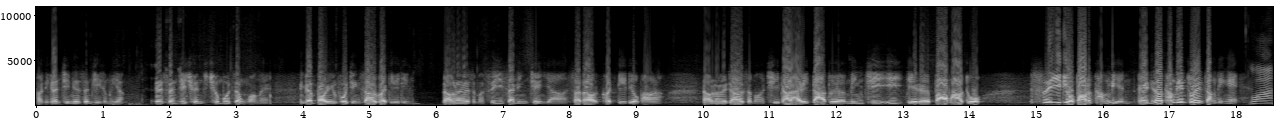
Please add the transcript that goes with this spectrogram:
啊，你看今天生计怎么样？今天生计全全部阵亡哎！你看宝盈富锦杀到快跌停，然后那个什么四一三零建雅杀到快跌六趴了，然后那个叫做什么，其他的还有一大堆了，明基一跌了八趴多，四一六八的唐联，哎，你知道唐联昨天涨停哎，哇，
